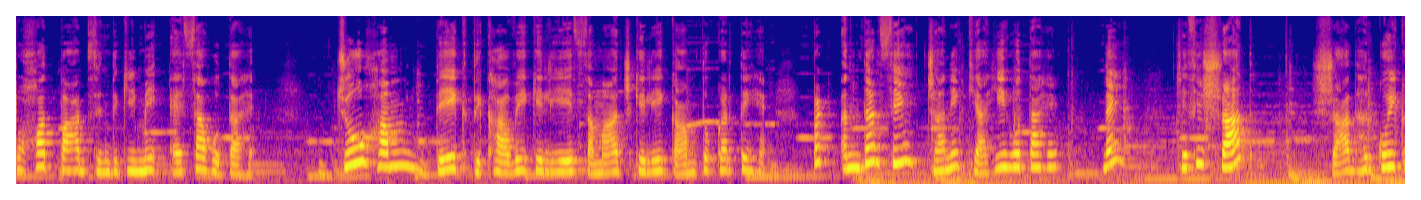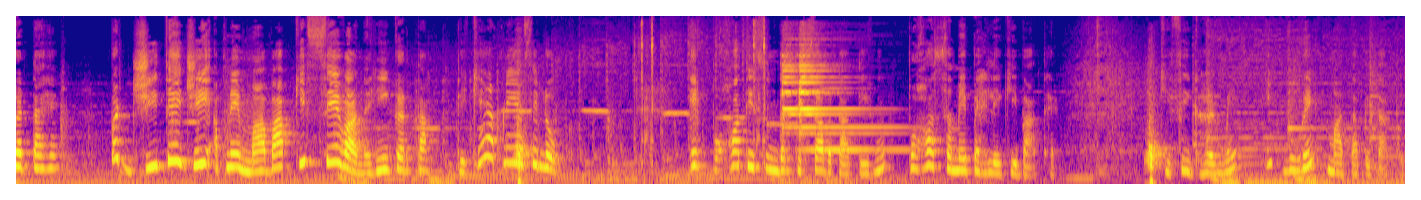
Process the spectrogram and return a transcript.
बहुत बार ज़िंदगी में ऐसा होता है, जो हम देख दिखावे के लिए, समाज के लिए काम तो करते हैं बट अंदर से जाने क्या ही होता है, नहीं? जैसे श्राद्ध। श्राद्ध हर कोई करता है बट जीते जी अपने माँ बाप की सेवा नहीं करता। देखें अपने ऐसे लोग। एक बहुत ही सुंदर किस्सा बताती हूँ। बहुत समय पहले की बात है। किसी घर में एक बूढ़े माता पिता थे।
